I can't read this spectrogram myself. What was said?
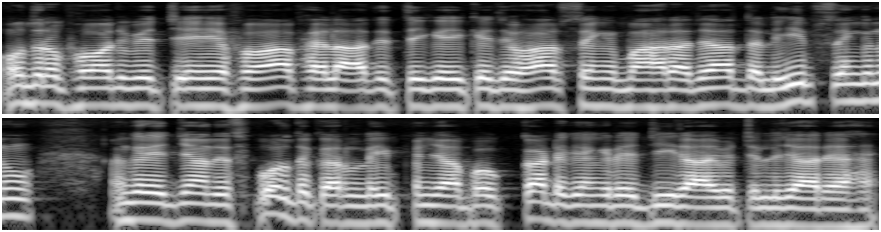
ਉਧਰ ਫੌਜ ਵਿੱਚ ਇਹ ਅਫਵਾਹ ਫੈਲਾ ਦਿੱਤੀ ਗਈ ਕਿ ਜਵਾਹਰ ਸਿੰਘ ਮਹਾਰਾਜਾ ਦਲੀਪ ਸਿੰਘ ਨੂੰ ਅੰਗਰੇਜ਼ਾਂ ਦੇ ਸਪੁਰਦ ਕਰਨ ਲਈ ਪੰਜਾਬੋਂ ਕੱਢ ਕੇ ਅੰਗਰੇਜ਼ੀ ਰਾਜ ਵਿੱਚ ਲਿਜਾ ਰਿਹਾ ਹੈ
